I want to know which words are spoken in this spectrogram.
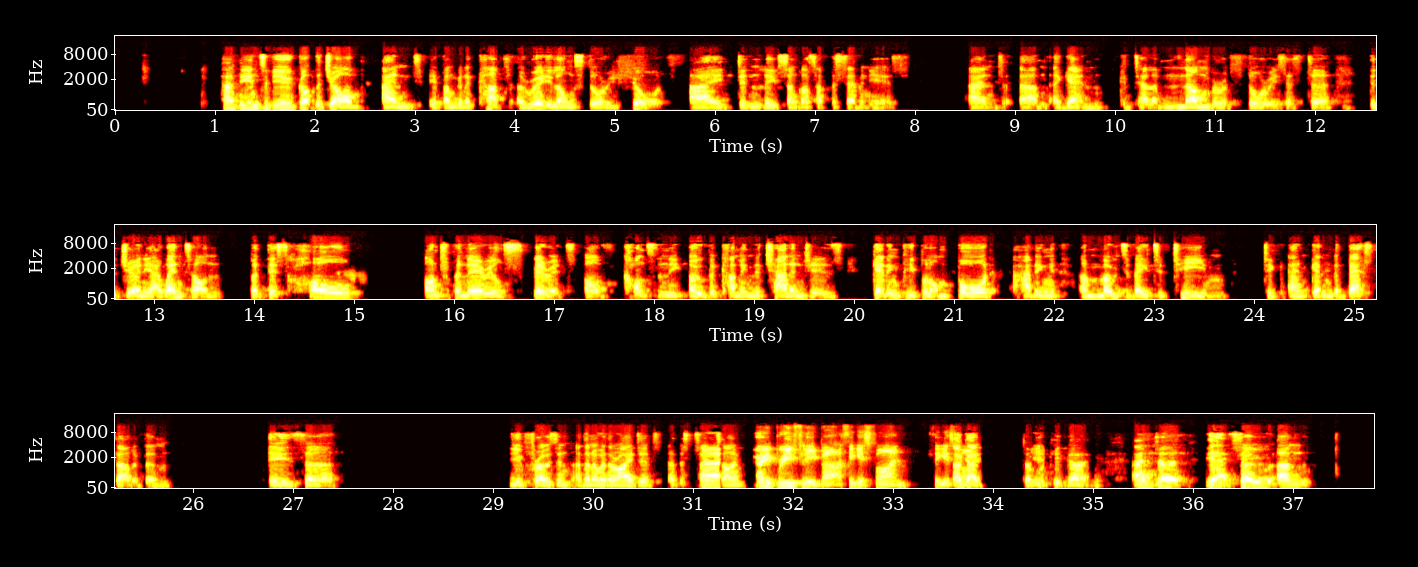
Had the interview, got the job, and if I'm going to cut a really long story short, I didn't leave Sunglass Hut for seven years. And um, again, could tell a number of stories as to the journey I went on. But this whole entrepreneurial spirit of constantly overcoming the challenges, getting people on board, having a motivated team, to, and getting the best out of them is uh, you frozen. I don't know whether I did at the same uh, time. Very briefly, but I think it's fine. I think it's okay. Fine. So yeah. we'll keep going. And uh, yeah, so um,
